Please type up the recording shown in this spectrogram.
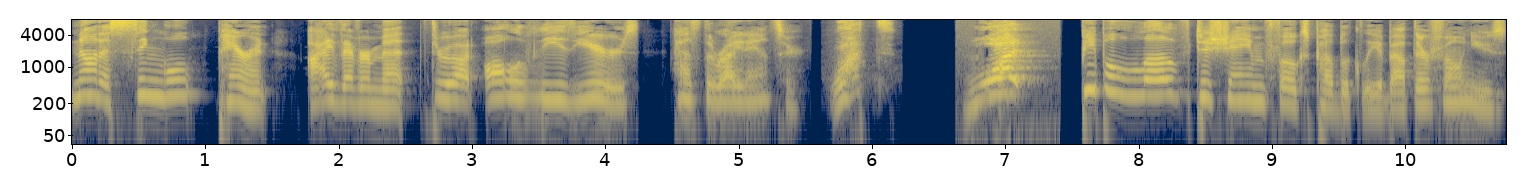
not a single parent I've ever met throughout all of these years has the right answer. What? What? People love to shame folks publicly about their phone use,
